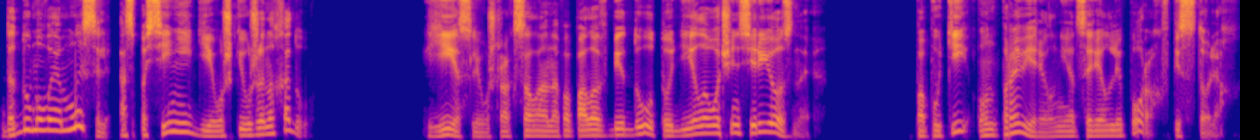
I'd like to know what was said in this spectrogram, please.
додумывая мысль о спасении девушки уже на ходу. Если уж Роксолана попала в беду, то дело очень серьезное. По пути он проверил, не оцарел ли порох в пистолях.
